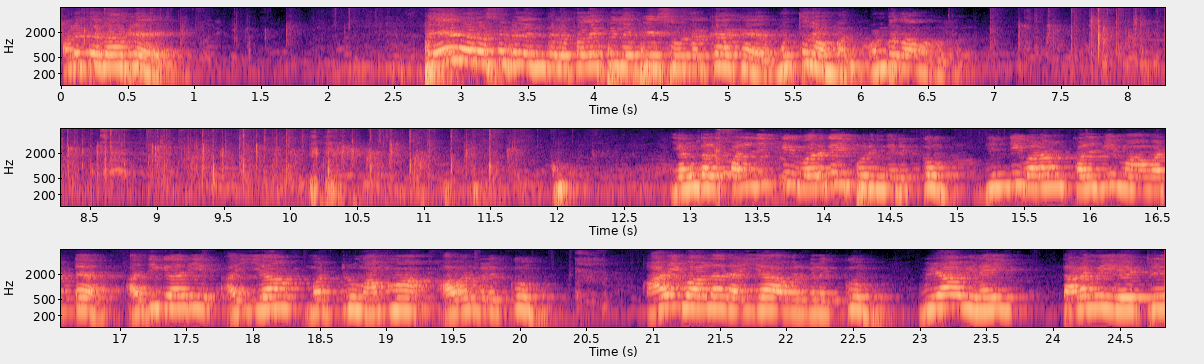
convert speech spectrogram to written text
கொடுங்க. அடுத்ததாக பேரரசுகள் என்கிற தலைப்பிலே பேசுவதற்காக முத்துராமன் ஒன்பதாம் வகுப்பு. எங்கள் பள்ளிக்கு வருகை புரிந்திருக்கும் திண்டிவனம் கல்வி மாவட்ட அதிகாரி ஐயா மற்றும் அம்மா அவர்களுக்கும் ஆய்வாளர் ஐயா அவர்களுக்கும் விழாவினை தலைமையேற்று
